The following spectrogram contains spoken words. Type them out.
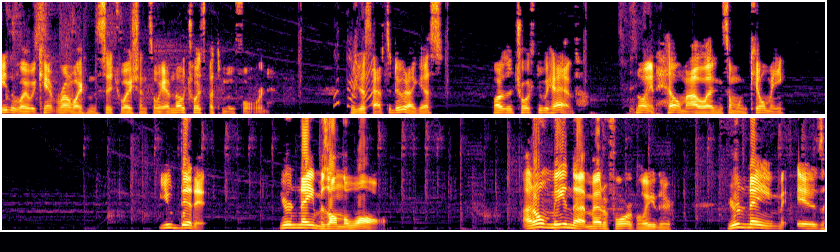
Either way, we can't run away from the situation, so we have no choice but to move forward. We just have to do it, I guess. What other choice do we have? No in hell am I letting someone kill me. You did it. Your name is on the wall. I don't mean that metaphorical either. Your name is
